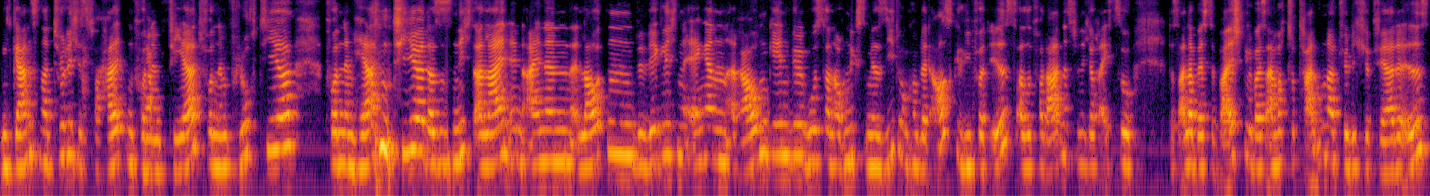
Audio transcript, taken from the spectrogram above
ein ganz natürliches Verhalten von ja. einem Pferd, von einem Fluchttier, von einem Herdentier, dass es nicht allein in einen lauten, beweglichen, engen Raum gehen will, wo es dann auch nichts mehr sieht und komplett ausgeliefert ist. Also verladen ist, finde ich, auch echt so das allerbeste Beispiel, weil es einfach total unnatürlich für Pferde ist.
